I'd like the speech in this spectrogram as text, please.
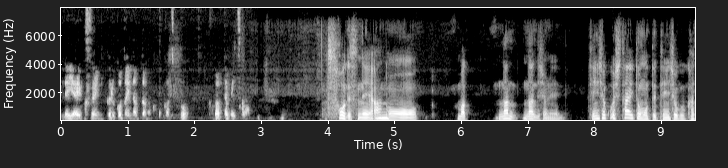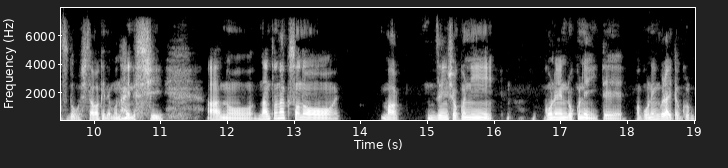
う、レイヤー X に来ることになったのかとか、ちょっと、伺ってもいいですか？そうですね。あの、まあ、なん、なんでしょうね。転職をしたいと思って転職活動をしたわけでもないですし、あの、なんとなくその、まあ、前職に5年、6年いて、まあ、5年ぐらいいたぐ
